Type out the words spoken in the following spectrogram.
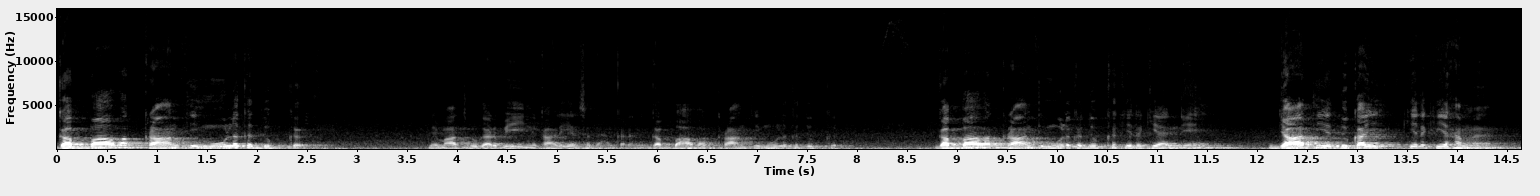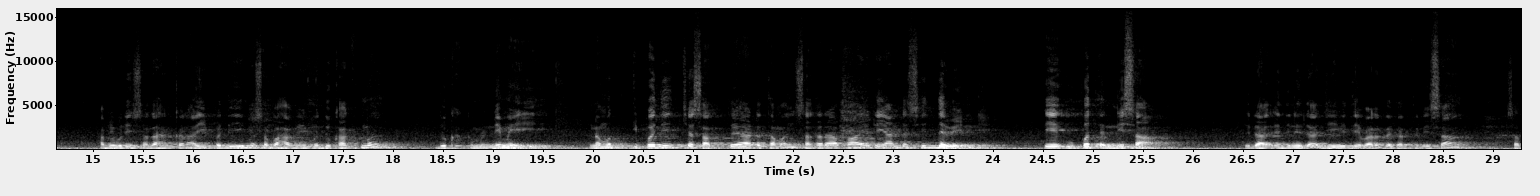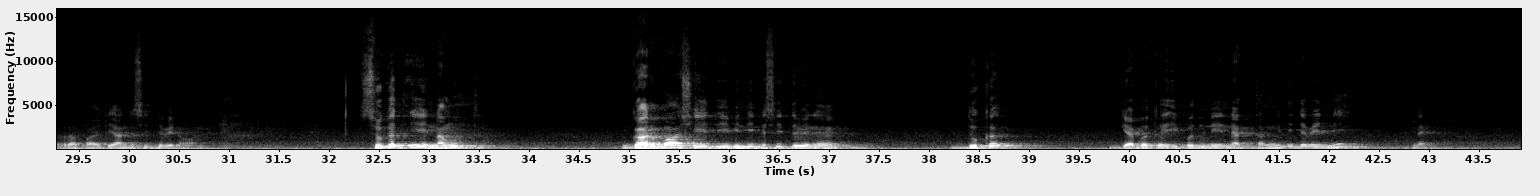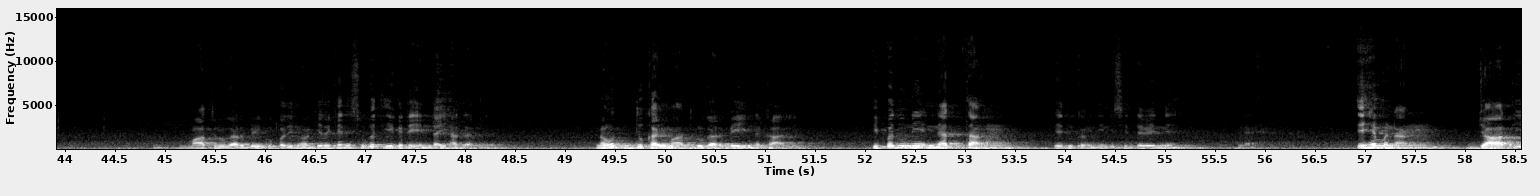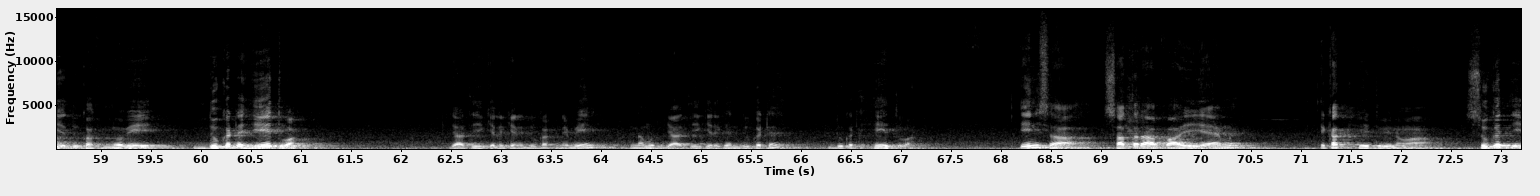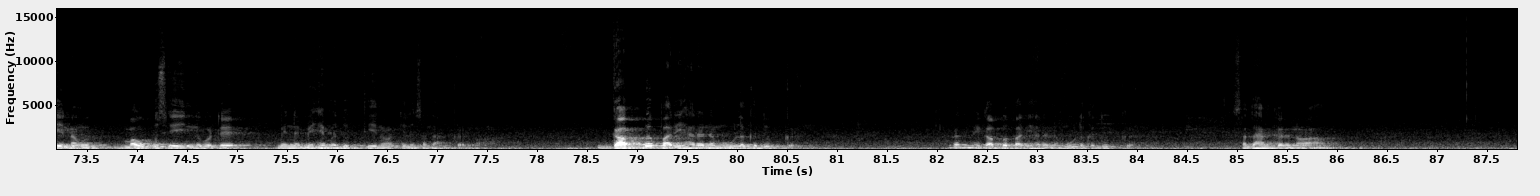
ගබ්බාව ක්‍රාන්ති මූලක දුක්ඛ මේ මාතෘ ගර්භයේ ඉන්න කාලය ගැන සඳහන් කරන්නේ ගබ්බාව ක්‍රාන්ති මූලක දුක්ඛ ගබ්බාව ක්‍රාන්ති මූලක දුක්ඛ කියලා කියන්නේ ජාතිය දුකයි කියලා කියහම අපි මුලින් සඳහන් කළා ඉපදීම ස්වභාවයෙන්ම දුකක්ම දුකක්ම නෙමෙයි නමුත් ඉපදිච්ච සත්වයාට තමයි සතර අපායට යන්න සිද්ධ වෙන්නේ ඒ උපත නිසා එදා එදිනෙදා ජීවිතේ වරදගත් නිසා සතර අපායට යන්න සිද්ධ වෙනවා. සුගතියේ නමුත් ගර්භාෂයේදී විඳින්න සිද්ධ වෙන දුක ගැබක ඉපදුනේ නැත්තම් විඳින්න වෙන්නේ නැහැ. මාතෘ ගර්භයක උපදිනවා කියලා කියන්නේ සුගතියකට එන්නයි හදන්නේ. නමුත් දුකයි මාතෘ ගර්භයේ ඉන්න කාලේ. ඉපදුනේ නැත්තම් ඒ දුක විඳින්න සිද්ධ වෙන්නේ නැහැ. එහෙමනම් ජාතිය දුකක් නොවේ දුකට හේතුවක්. ජාතිය කියලා කියන්නේ දුකක් නෙමේ. නමුත් ජාතිය කියලා කියන්නේ දුකට දුකට හේතුවක්. ඒ නිසා සතර අපායේ යෑම එකක් හේතු වෙනවා. සුගතියේ නමුත් මව් කුසේ ඉන්නකොට මෙන්න මෙහෙම දුක් තියෙනවා කියලා සඳහන් කරනවා. ගබ්බ පරිහරණ මූලක දුක්ඛ. මොකද මේ ගබ්බ පරිහරණ මූලක දුක්ඛ? සඳහන් කරනවා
